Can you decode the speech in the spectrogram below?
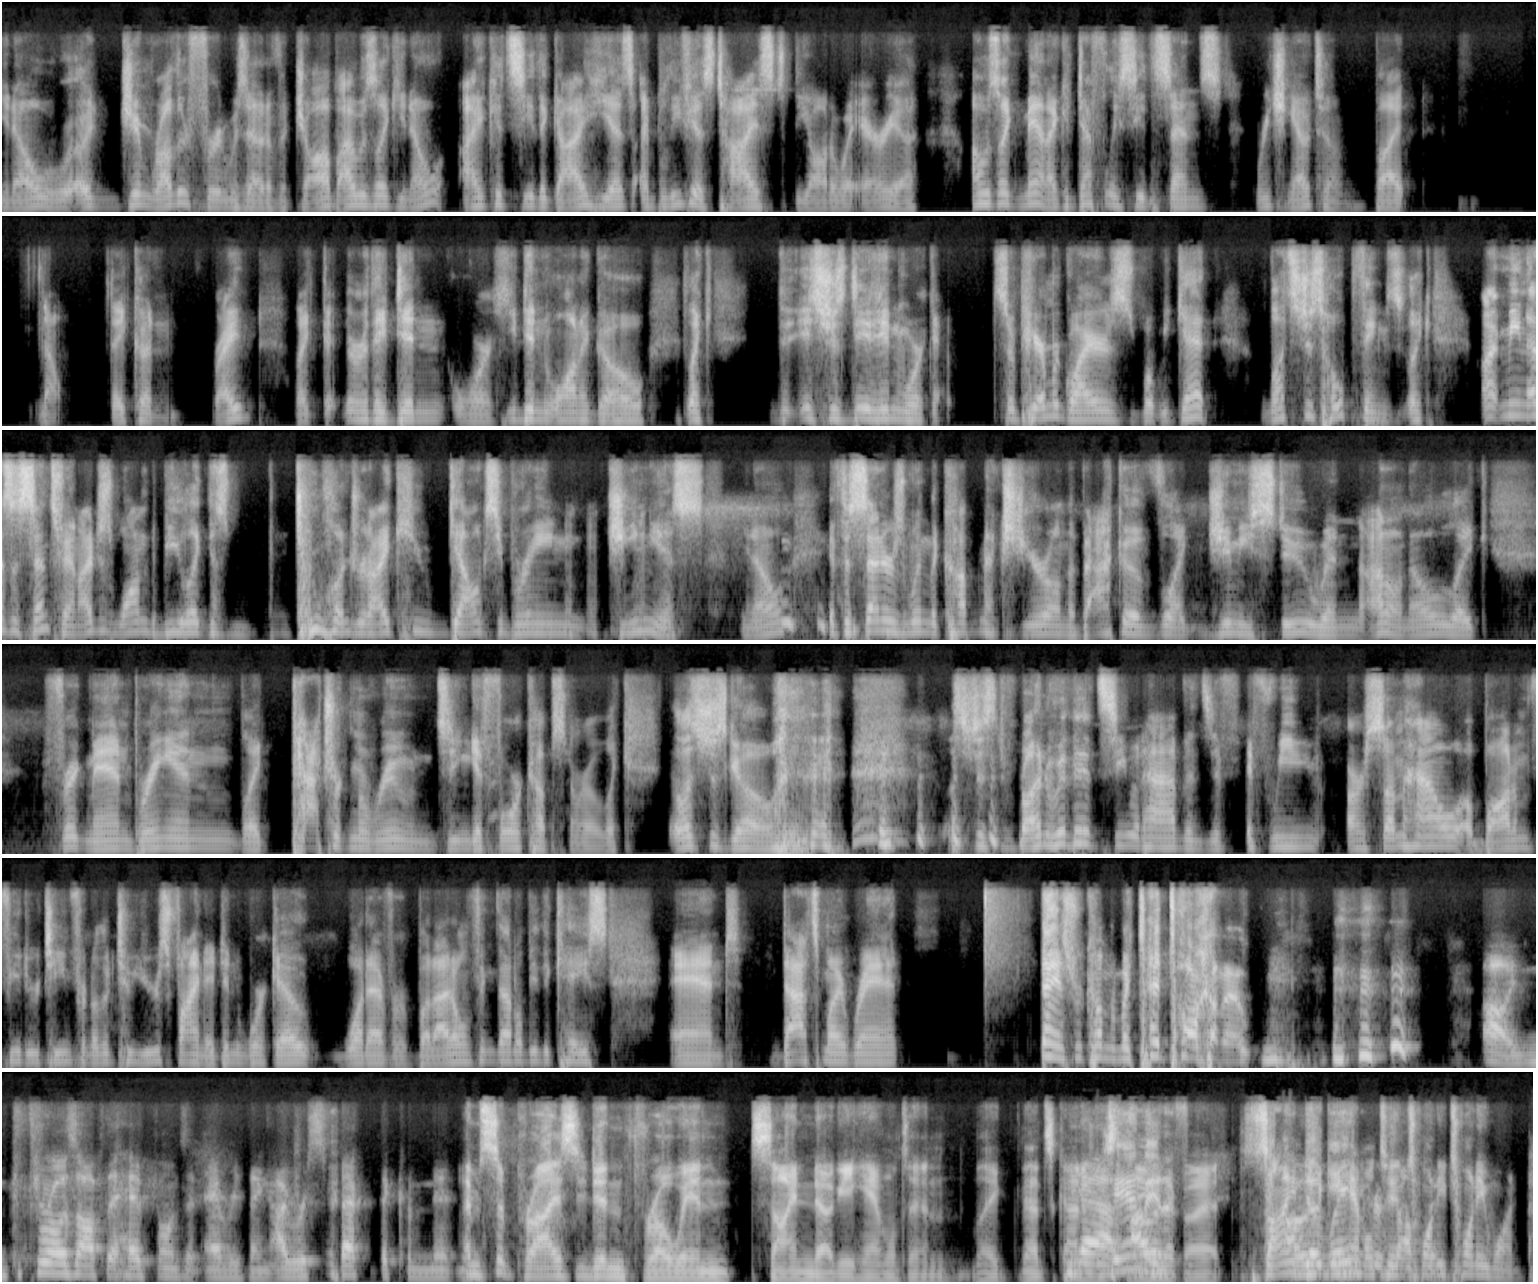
You know, uh, Jim Rutherford was out of a job. I was like, you know, I could see the guy. He has, I believe, he has ties to the Ottawa area. I was like, man, I could definitely see the Sens reaching out to him, but no, they couldn't. Right? Like, or they didn't, or he didn't want to go. Like, it's just it didn't work out. So Pierre McGuire is what we get. Let's just hope things like I mean, as a Sens fan, I just wanted to be like this 200 IQ galaxy brain genius. You know, if the Senators win the cup next year on the back of like Jimmy Stu and I don't know, like frig man, bring in like Patrick Maroon so you can get four cups in a row. Like, let's just go. let's just run with it, see what happens. If if we are somehow a bottom feeder team for another two years, fine. It didn't work out, whatever. But I don't think that'll be the case. And that's my rant. Thanks for coming to my TED Talk. I'm out. Oh, it throws off the headphones and everything. I respect the commitment. I'm surprised he didn't throw in sign Dougie Hamilton. Like that's kind Yeah, of Damn disappointing, it, but Sign Dougie Hamilton 2021.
